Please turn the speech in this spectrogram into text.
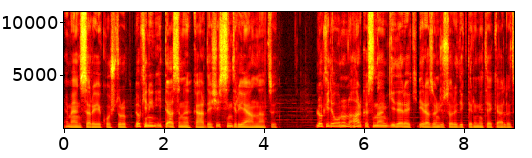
Hemen saraya koşturup Loki'nin iddiasını kardeşi Sindri'ye anlattı. Loki de onun arkasından giderek biraz önce söylediklerini tekrarladı.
